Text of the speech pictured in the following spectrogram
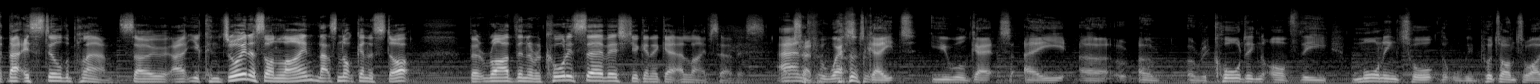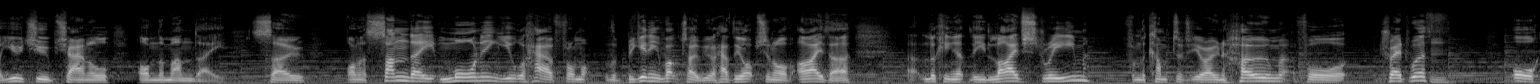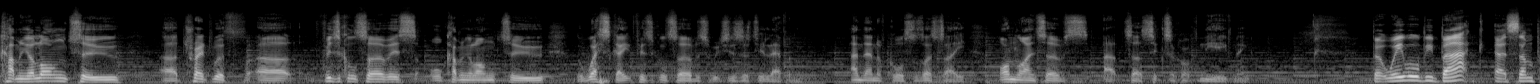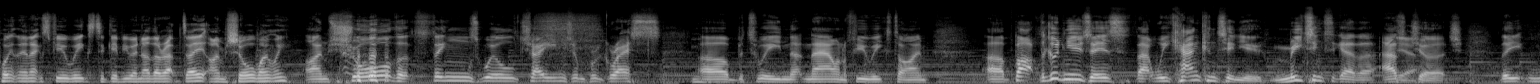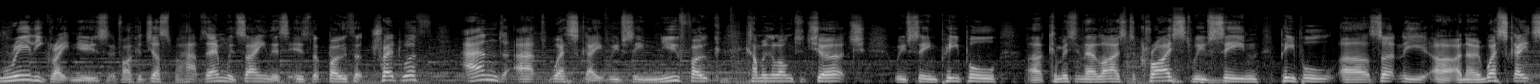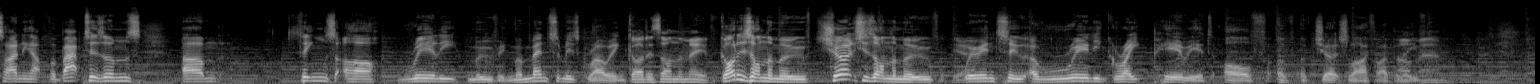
that is still the plan. So uh, you can join us online. That's not going to stop. But rather than a recorded service, you're going to get a live service. and for Westgate, you will get a, uh, a a recording of the morning talk that will be put onto our YouTube channel on the Monday. So on a Sunday morning, you will have from the beginning of October, you'll have the option of either uh, looking at the live stream from the comfort of your own home for Tredworth, or coming along to uh, Tredworth uh, physical service, or coming along to the Westgate physical service, which is at 11. And then, of course, as I say, online service at uh, 6 o'clock in the evening. But we will be back at some point in the next few weeks to give you another update, I'm sure, won't we? I'm sure that things will change and progress uh, between now and a few weeks' time. Uh, but the good news is that we can continue meeting together as Yeah. church. The really great news, if I could just perhaps end with saying this, is that both at Tredworth and at Westgate, we've seen new folk coming along to church. We've seen people uh, committing their lives to Christ. We've seen people, uh, certainly, uh, I know in Westgate, signing up for baptisms. Um, things are really moving. Momentum is growing. God is on the move. God is on the move. Church is on the move. Yeah. We're into a really great period of, of, of church life, I believe.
